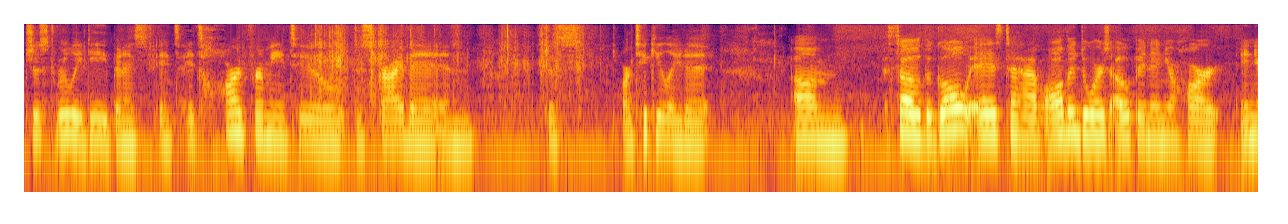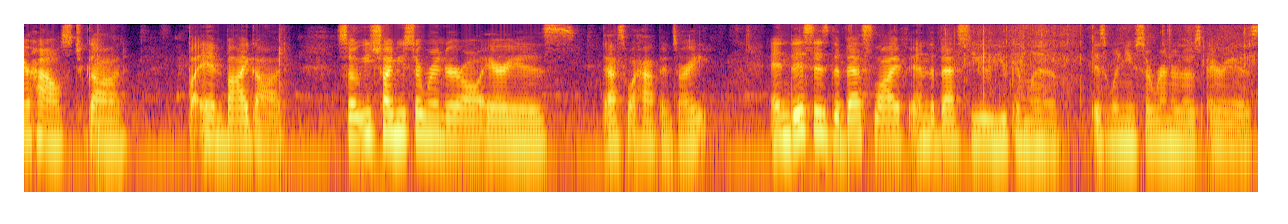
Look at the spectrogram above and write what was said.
just really deep and it's it's it's hard for me to describe it and just articulate it. Um so the goal is to have all the doors open in your heart, in your house to God, but and by God. So each time you surrender all areas, that's what happens, right? And this is the best life and the best you you can live is when you surrender those areas.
